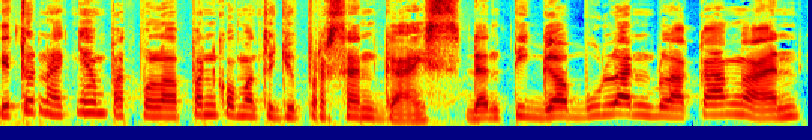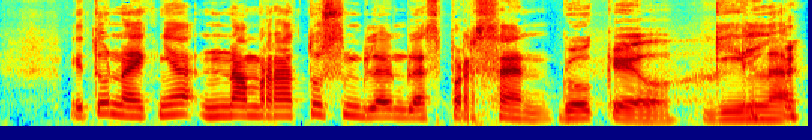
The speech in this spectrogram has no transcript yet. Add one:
itu naiknya 48,7 persen guys dan tiga bulan belakangan itu naiknya 619 persen gokil Gila.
